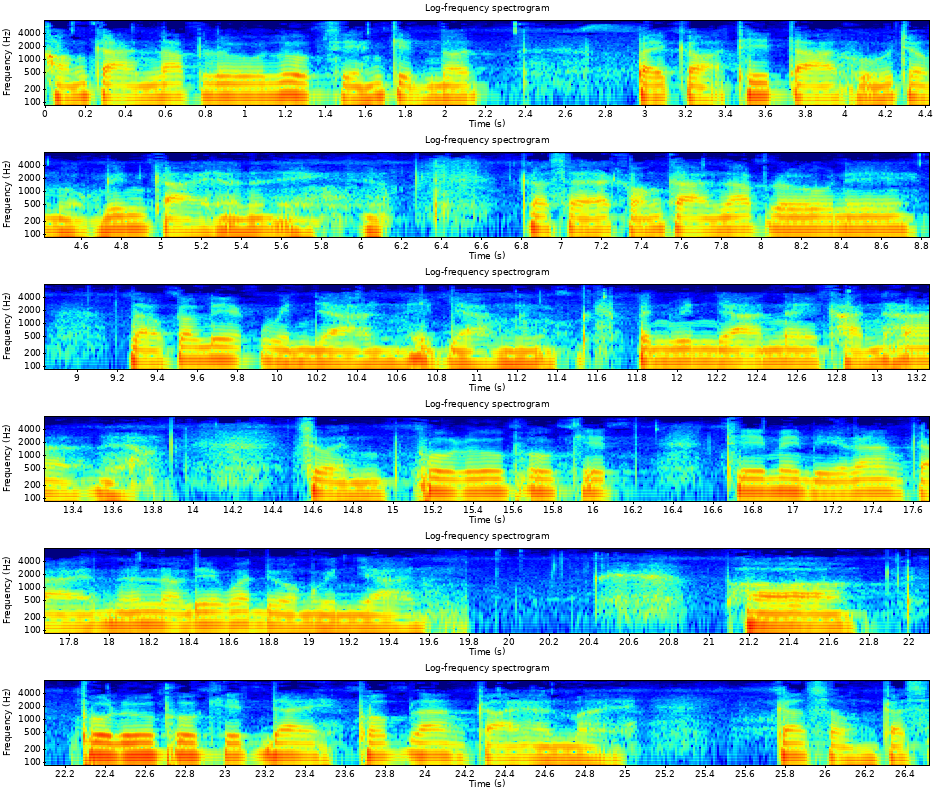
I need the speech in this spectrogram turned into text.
ของการรับรู้รูปเสียงกลิ่นรสไปเกาะที่ตาหูจมูกลิ้นกายเท่านั้นเอง กระแสของการรับรู้นี้ เราก็เรียกวิญญาณอีกอย่างหนึ่งเป็นวิญญาณในขันห้าเนี่ยส่วนผู้รู้ผู้คิดที่ไม่มีร่างกาย นั้นเราเรียกว่าดวงวิญญาณ พอผู้รู้ผู้คิดได้พบร่างกายอันใหม่ ก็ส่งกระแส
